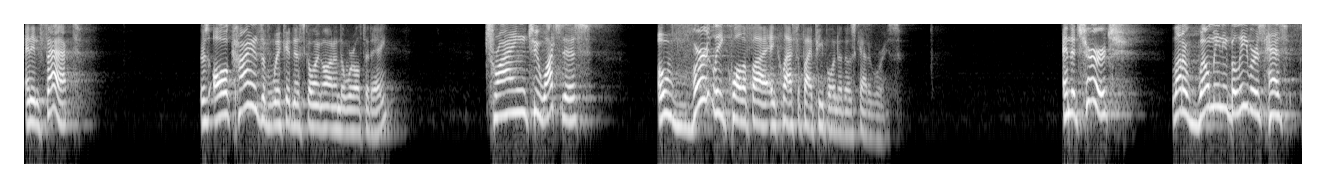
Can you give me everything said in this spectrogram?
And in fact, there's all kinds of wickedness going on in the world today, trying to, watch this, overtly qualify and classify people into those categories. And the church, a lot of well meaning believers, has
